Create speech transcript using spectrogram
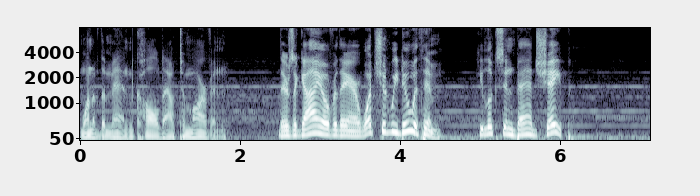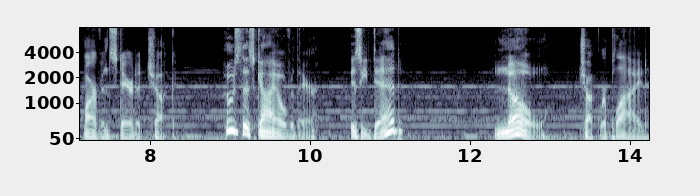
One of the men called out to Marvin. There's a guy over there. What should we do with him? He looks in bad shape. Marvin stared at Chuck. Who's this guy over there? Is he dead? No, Chuck replied.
